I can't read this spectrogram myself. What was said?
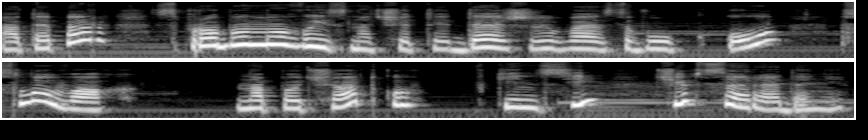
А тепер спробуємо визначити, де живе звук О в словах на початку, в кінці чи всередині.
